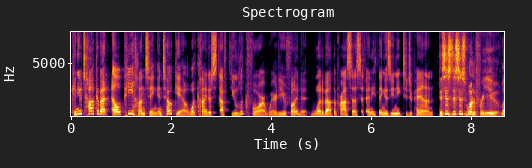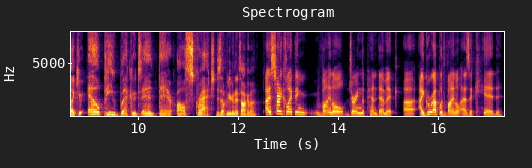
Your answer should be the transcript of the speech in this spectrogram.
Can you talk about LP hunting in Tokyo? What kind of stuff do you look for? Where do you find it? What about the process, if anything, is unique to Japan? This is this is one for you, like your LP records, and they're all scratched. Is that what you're going to talk about? I started collecting vinyl during the pandemic. Uh, I grew up with vinyl as a kid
